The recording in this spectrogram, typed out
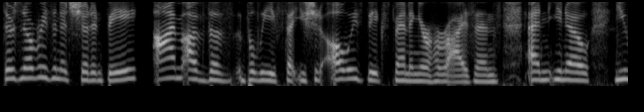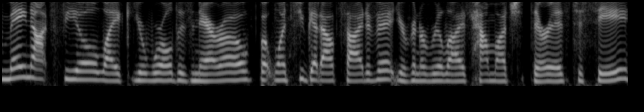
there's no reason it shouldn't be. I'm of the belief that you should always be expanding your horizons. And, you know, you may not feel like your world is narrow, but once you get outside of it, you're going to realize how much there is to see.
